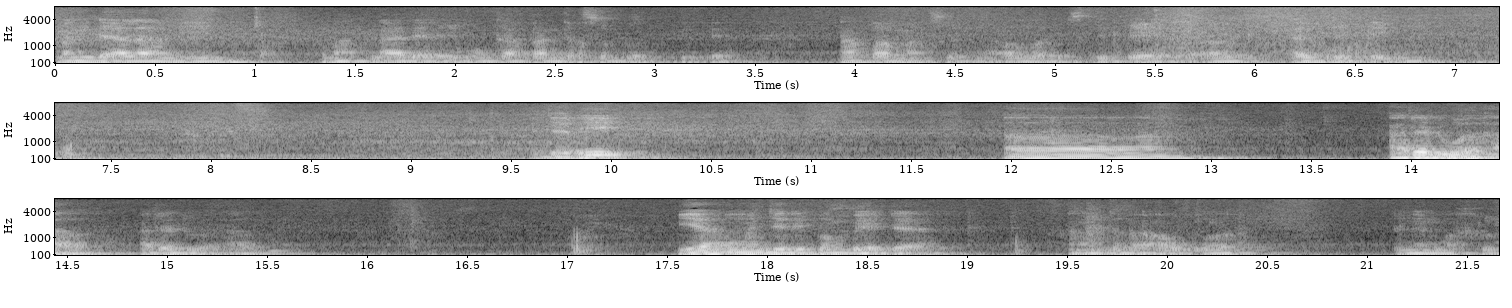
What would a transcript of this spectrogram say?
mendalami makna dari ungkapan tersebut gitu ya. apa maksudnya? Allah is the creator of everything. Jadi eh, ada dua hal ada dua hal yang menjadi pembeda antara Allah dengan makhluk.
